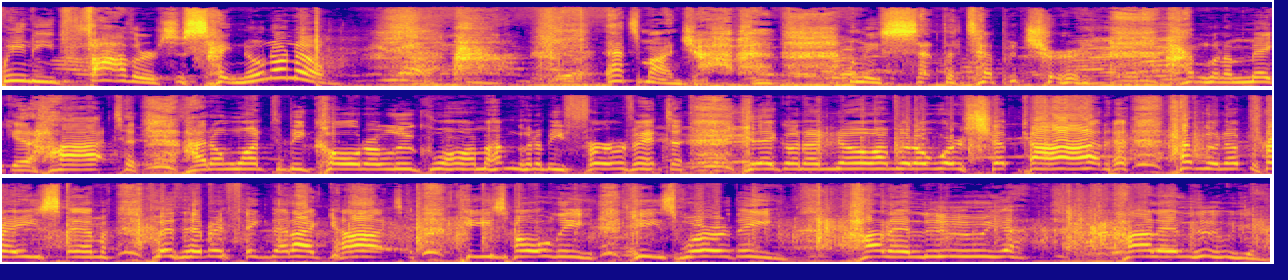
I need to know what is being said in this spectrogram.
We need fathers to say, no, no, no. That's my job. Let me set the temperature. I'm going to make it hot. I don't want to be cold or lukewarm. I'm going to be fervent. They're going to know I'm going to worship God. I'm going to praise Him with everything that I got. He's holy. He's worthy. Hallelujah. Hallelujah.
